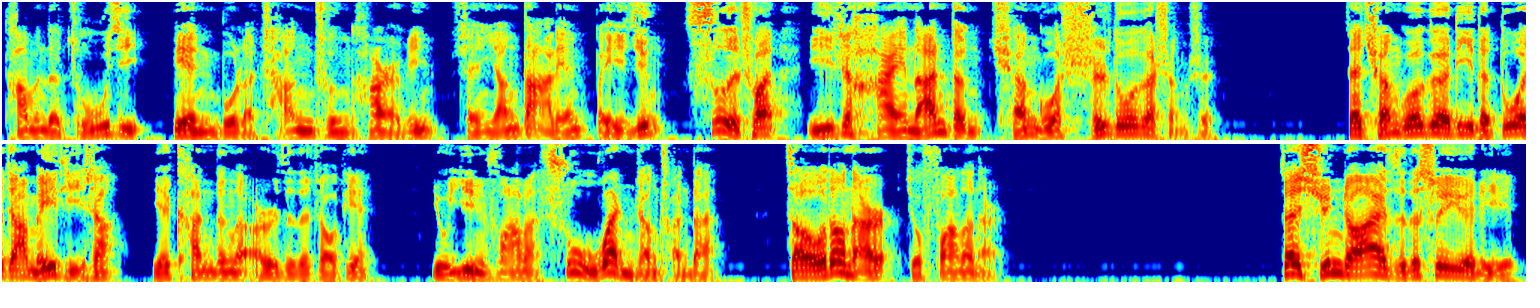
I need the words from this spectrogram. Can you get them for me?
他们的足迹遍布了长春、哈尔滨、沈阳、大连、北京、四川，以至海南等全国十多个省市，在全国各地的多家媒体上也刊登了儿子的照片，又印发了数万张传单，走到哪儿就发到哪儿。在寻找爱子的岁月里，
